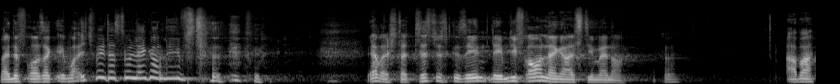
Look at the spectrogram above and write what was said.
Meine Frau sagt immer, ich will, dass du länger lebst. ja, weil statistisch gesehen leben die Frauen länger als die Männer. Aber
